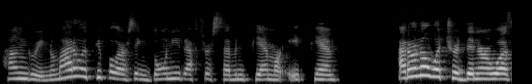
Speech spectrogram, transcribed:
hungry. No matter what people are saying, don't eat after 7 p.m. or 8 p.m. I don't know what your dinner was.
